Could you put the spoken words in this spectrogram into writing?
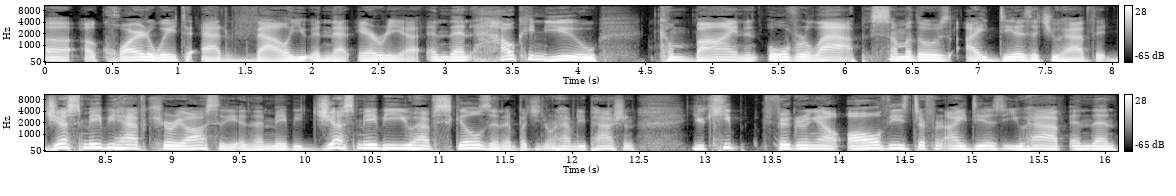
uh, acquired a way to add value in that area? And then how can you combine and overlap some of those ideas that you have that just maybe have curiosity and then maybe just maybe you have skills in it, but you don't have any passion? You keep figuring out all these different ideas that you have and then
